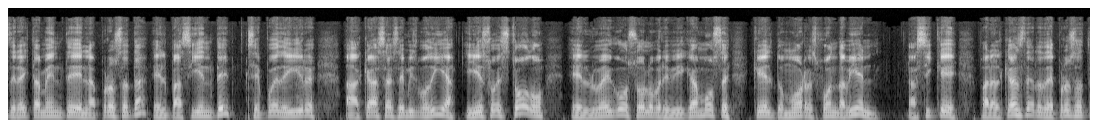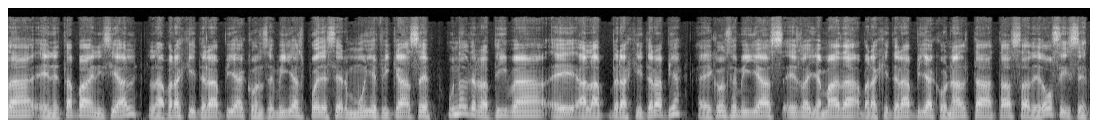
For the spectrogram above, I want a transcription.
directamente en la próstata, el paciente se puede ir a casa ese mismo día. Y eso es todo. luego solo verificamos que el tumor responda bien. Así que para el cáncer de próstata en etapa inicial, la braquiterapia con semillas puede ser muy eficaz. Una alternativa eh, a la braquiterapia eh, con semillas es la llamada braquiterapia con alta tasa de dosis.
